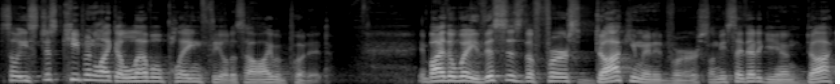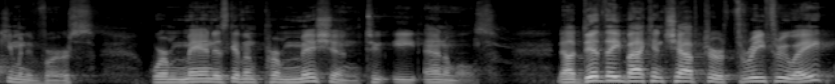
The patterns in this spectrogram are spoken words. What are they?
So he's just keeping like a level playing field, is how I would put it. And by the way, this is the first documented verse, let me say that again documented verse, where man is given permission to eat animals. Now, did they back in chapter 3 through 8?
